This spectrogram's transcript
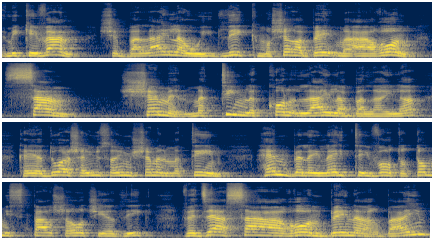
ומכיוון שבלילה הוא הדליק, משה רבי, אהרון שם שמן מתאים לכל לילה בלילה, כידוע שהיו שמים שמן מתאים הן בלילי תיבות, אותו מספר שעות שידליק, ואת זה עשה אהרון בין הארבעים,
